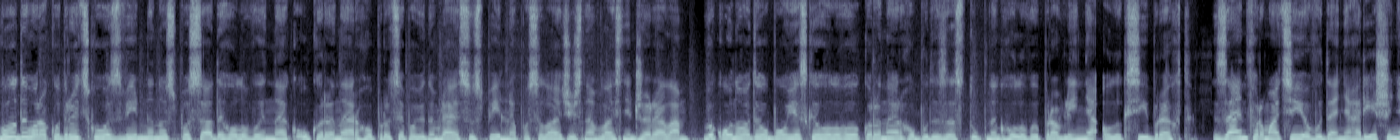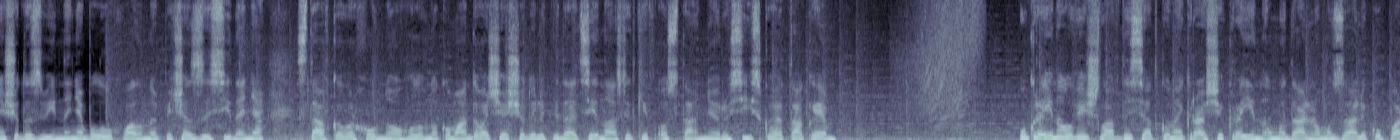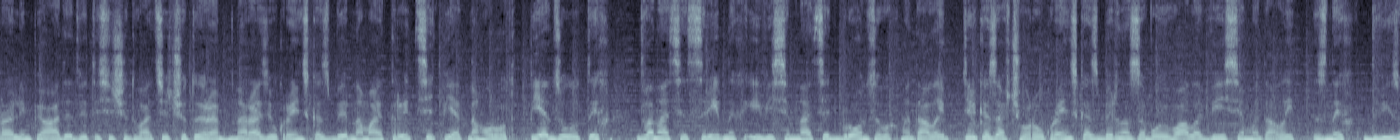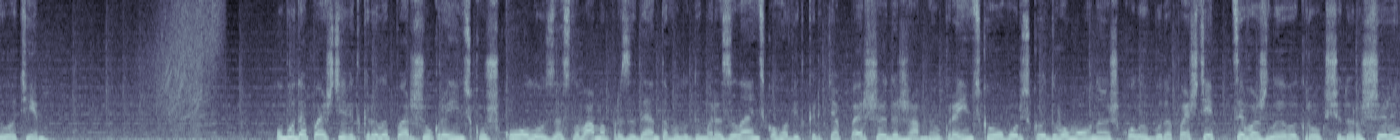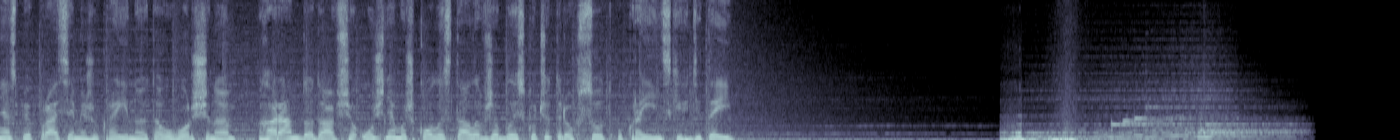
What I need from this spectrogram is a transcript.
Володимира Кудрицького звільнено з посади голови НЕК Укренерго. Про це повідомляє Суспільне, посилаючись на власні джерела. Виконувати обов'язки голови Укренерго буде заступник голови правління Олексій Брехт. За інформацією видання, рішення щодо звільнення було ухвалено під час засідання ставки верховного головнокомандувача щодо ліквідації наслідків останньої російської атаки. Україна увійшла в десятку найкращих країн у медальному заліку Паралімпіади 2024. Наразі українська збірна має 35 нагород: 5 золотих, 12 срібних і 18 бронзових медалей. Тільки завчора українська збірна завоювала 8 медалей, з них 2 золоті. У Будапешті відкрили першу українську школу. За словами президента Володимира Зеленського, відкриття першої державної української угорської двомовної школи в Будапешті це важливий крок щодо розширення співпраці між Україною та Угорщиною. Гарант додав, що учнями школи стали вже близько 400 українських дітей.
